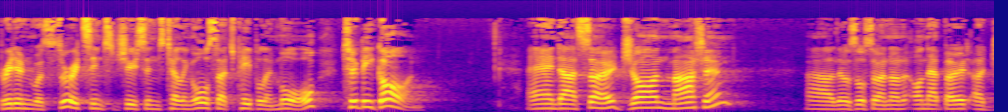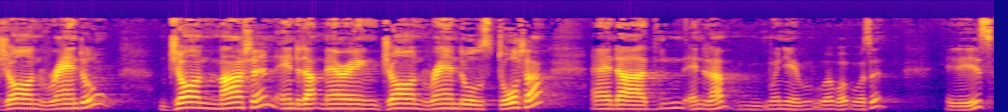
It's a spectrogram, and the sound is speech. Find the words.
Britain was through its institutions telling all such people and more to be gone and uh, so, John Martin, uh, there was also an, on, that boat a John Randall. John Martin ended up marrying John Randall's daughter, and uh, ended up, when you, what, was it? It is.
